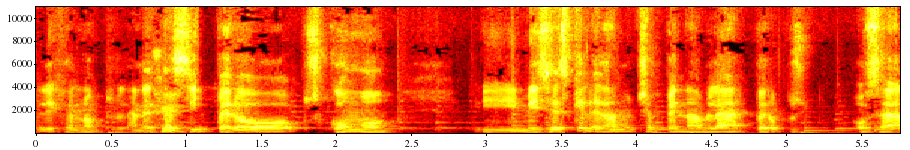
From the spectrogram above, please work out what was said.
Le dije, no, pues la neta sí, pero pues ¿cómo? Y me dice, es que le da mucha pena hablar, pero pues, o sea,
